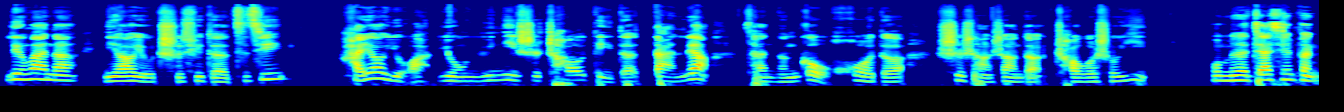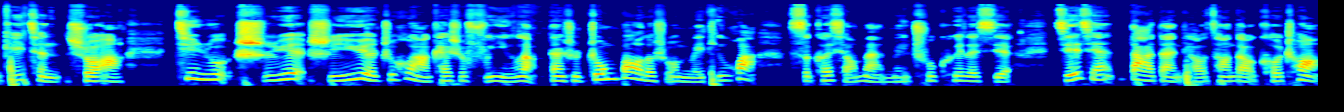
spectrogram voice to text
另外呢，你要有持续的资金，还要有啊勇于逆势抄底的胆量，才能够获得市场上的超额收益。我们的嘉兴粉 Kitten 说啊，进入十月、十一月之后啊，开始浮盈了，但是中报的时候没听话，死磕小满没出，亏了些。节前大胆调仓到科创、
